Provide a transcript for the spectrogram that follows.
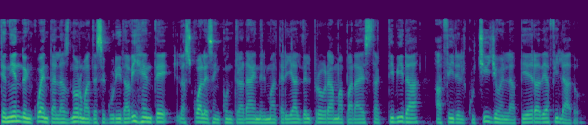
teniendo en cuenta las normas de seguridad vigente, las cuales se encontrará en el material del programa para esta actividad, afile el cuchillo en la piedra de afilado.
